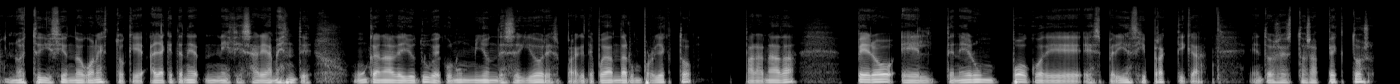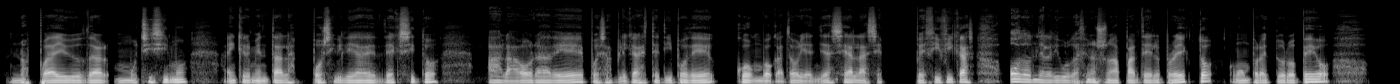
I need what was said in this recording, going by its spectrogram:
No estoy diciendo con esto que haya que tener necesariamente un canal de YouTube con un millón de seguidores para que te puedan dar un proyecto, para nada, pero el tener un poco de experiencia y práctica en todos estos aspectos nos puede ayudar muchísimo a incrementar las posibilidades de éxito a la hora de pues, aplicar este tipo de convocatorias, ya sean las específicas o donde la divulgación es una parte del proyecto, como un proyecto europeo,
